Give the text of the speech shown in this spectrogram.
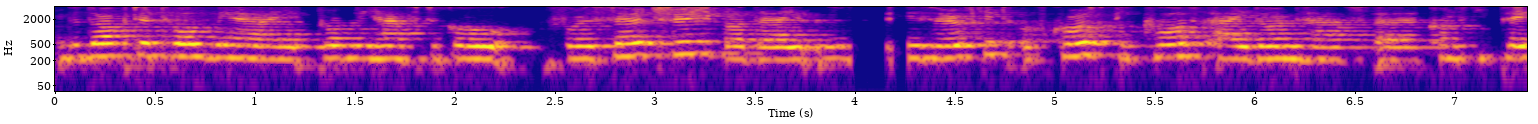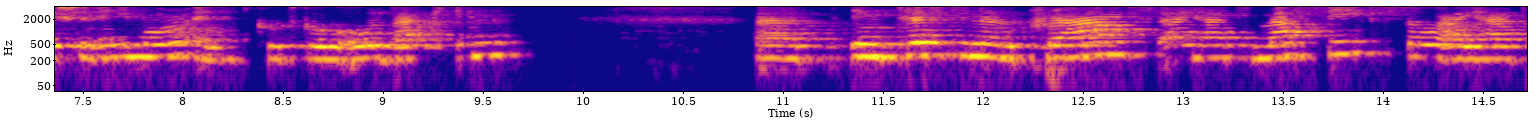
the doctor told me I probably have to go for a surgery, but I reserved it, of course, because I don't have uh, constipation anymore and it could go all back in. Uh, intestinal cramps, I had massive, so I had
